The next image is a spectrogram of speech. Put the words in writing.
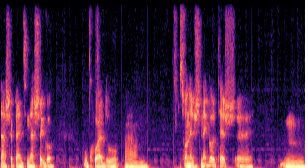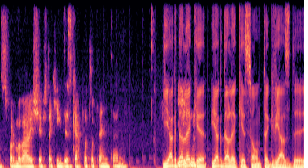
nasze planety naszego układu em, słonecznego też mm, sformowały się w takich dyskach protoplanetarnych. Jak I- dalekie, jak dalekie są te gwiazdy,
